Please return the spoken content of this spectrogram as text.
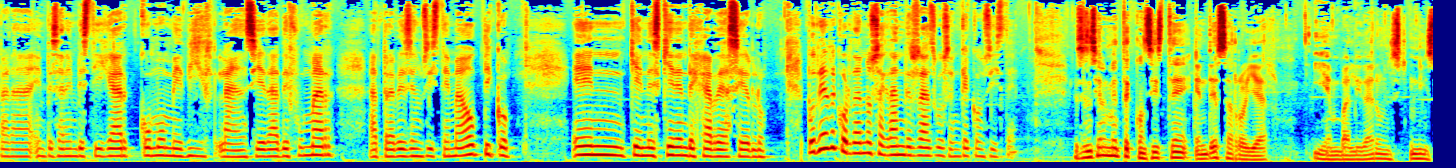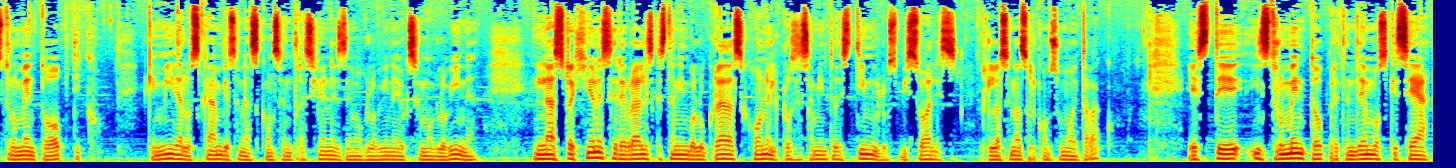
para empezar a investigar cómo medir la ansiedad de fumar a través de un sistema óptico en quienes quieren dejar de hacerlo. ¿Podría recordarnos a grandes rasgos en qué consiste? Esencialmente consiste en desarrollar y en validar un, instrumento óptico que mida los cambios en las concentraciones de hemoglobina y oxemoglobina en las regiones cerebrales que están involucradas con el procesamiento de estímulos visuales relacionados al consumo de tabaco. Este instrumento pretendemos que sea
